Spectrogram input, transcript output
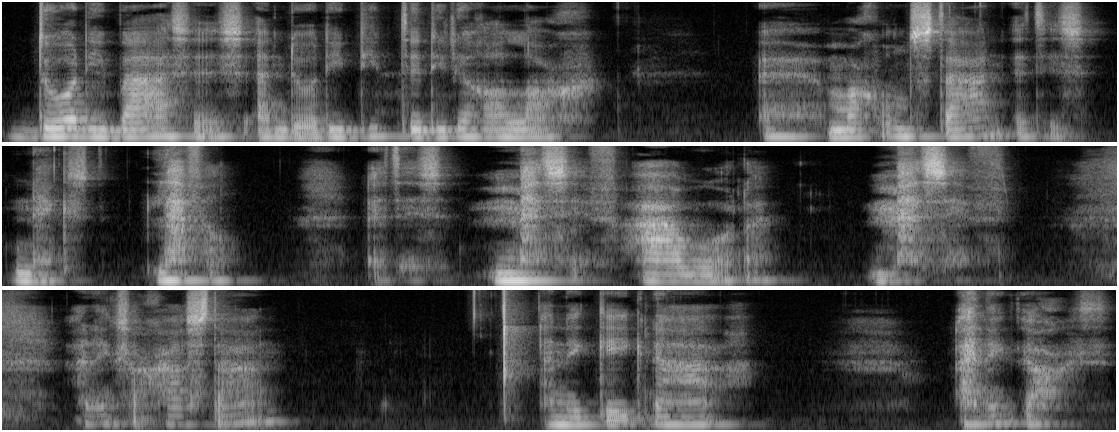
door die basis en door die diepte die er al lag, uh, mag ontstaan. Het is next level. Het is massive. Haar woorden. Massive. En ik zag haar staan. En ik keek naar haar. En ik dacht,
